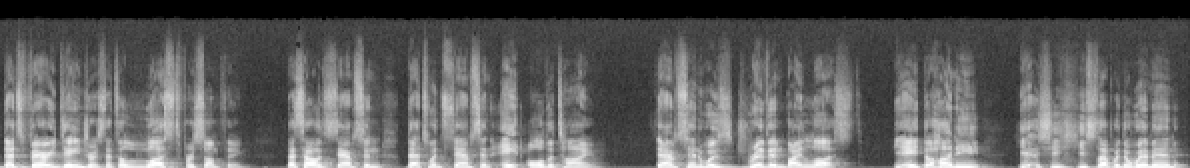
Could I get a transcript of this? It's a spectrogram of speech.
that's very dangerous. That's a lust for something. That's how Samson, that's what Samson ate all the time. Samson was driven by lust. He ate the honey, he, she, he slept with the women.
